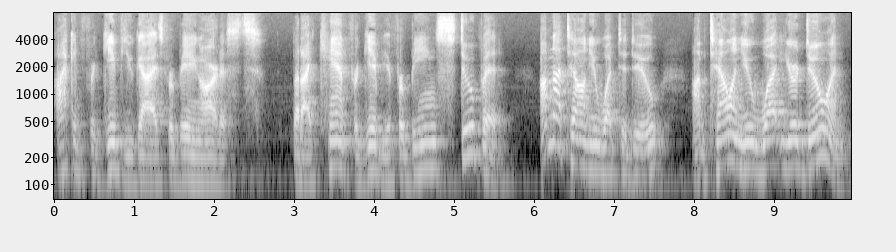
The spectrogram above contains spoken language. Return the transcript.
I can forgive you guys for being artists but I can't forgive you for being stupid. I'm not telling you what to do. I'm telling you what you're doing.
